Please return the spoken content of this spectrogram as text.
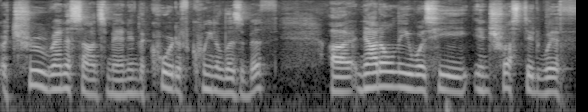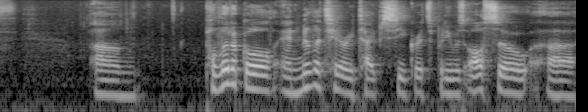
a true Renaissance man in the court of Queen Elizabeth. Uh, not only was he entrusted with um, political and military type secrets, but he was also uh,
